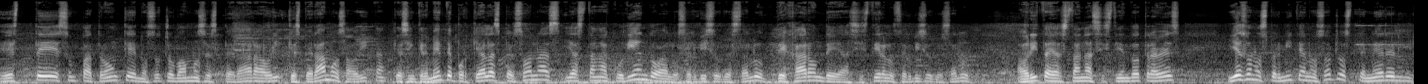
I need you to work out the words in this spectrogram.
este es un patrón que nosotros vamos a esperar ahorita, que esperamos ahorita que se incremente porque ya las personas ya están acudiendo a los servicios de salud, dejaron de asistir a los servicios de salud. Ahorita ya están asistiendo otra vez y eso nos permite a nosotros tener el,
